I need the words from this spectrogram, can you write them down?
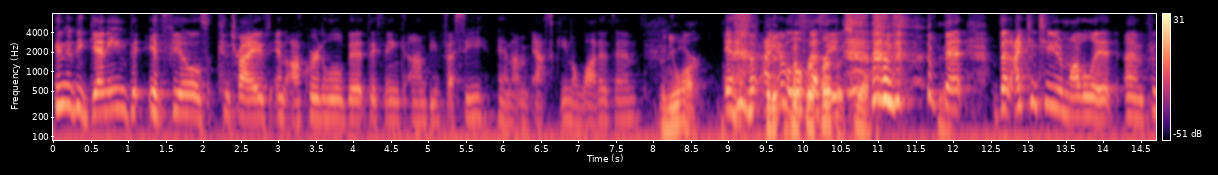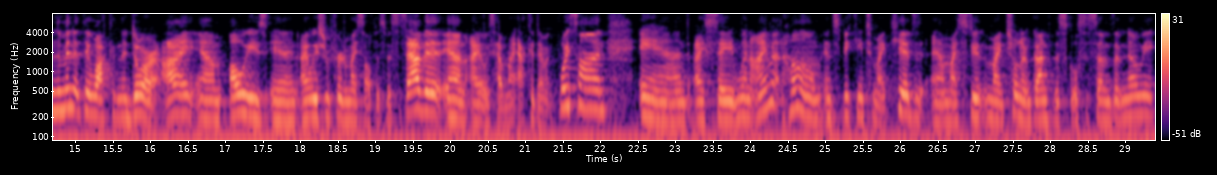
in the beginning, it feels contrived and awkward a little bit. They think I'm being fussy and I'm asking a lot of them. And you are. I am a little fussy. A purpose, yeah. but but I continue to model it um, from the minute they walk in the door. I am always in. I always refer to myself as Mrs. Abbott, and I always have my academic voice on. And I say when I'm at home and speaking to my kids and my student, my children have gone to the school, so some of them know me.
